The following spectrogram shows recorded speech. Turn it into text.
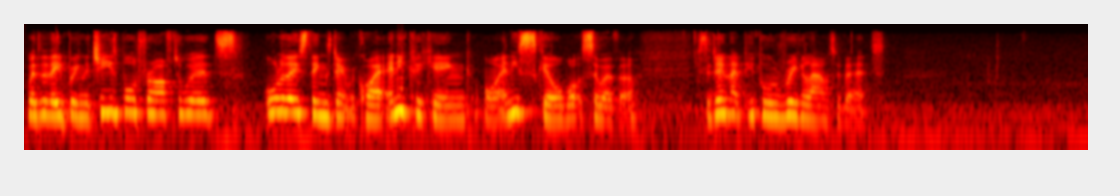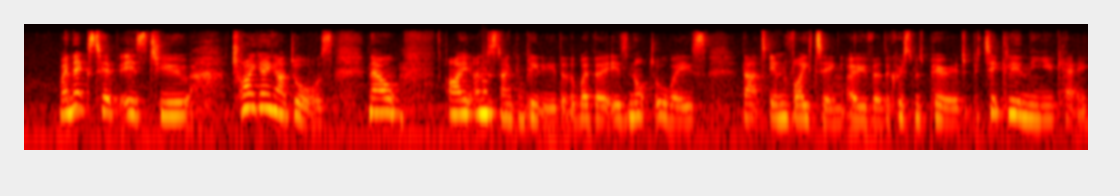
whether they bring the cheese board for afterwards, all of those things don't require any cooking or any skill whatsoever. So don't let people wriggle out of it. My next tip is to try going outdoors. Now, I understand completely that the weather is not always that inviting over the Christmas period, particularly in the UK.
